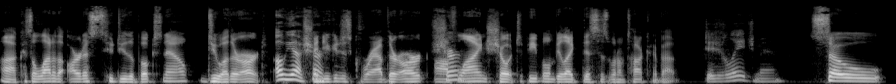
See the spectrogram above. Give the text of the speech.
because a lot of the artists who do the books now do other art. Oh yeah, sure. and you can just grab their art Sure. offline, show it to people, and be like, "This is what I'm talking about." Digital age, man. So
